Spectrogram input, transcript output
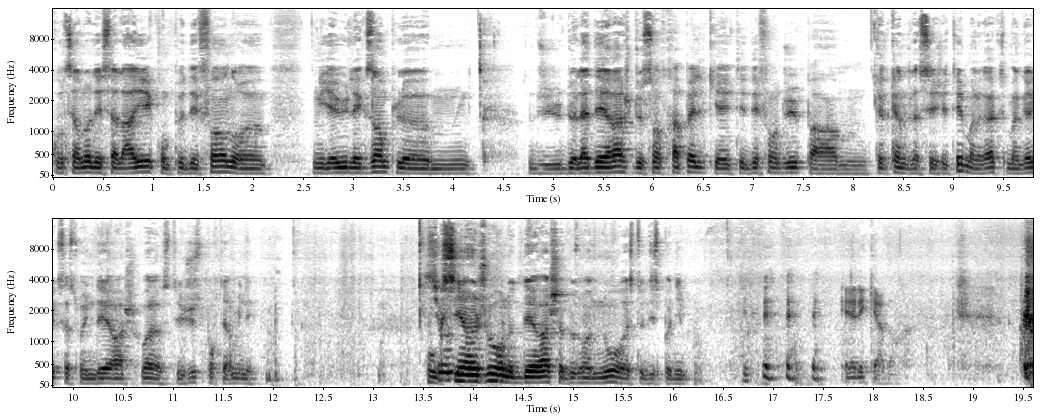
concernant les salariés qu'on peut défendre. euh, il y a eu l'exemple euh, de la DRH de Centrapel qui a été défendu par euh, quelqu'un de la CGT, malgré que, malgré que ça soit une DRH. Voilà, c'était juste pour terminer. Donc Si on- si un jour notre DRH a besoin de nous, on reste disponible. Et elle est cadre.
